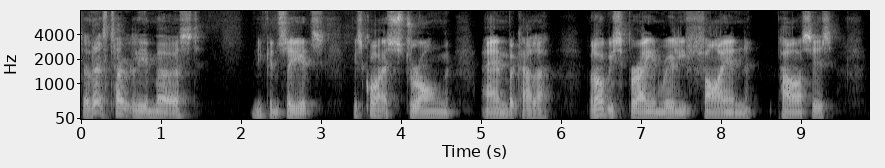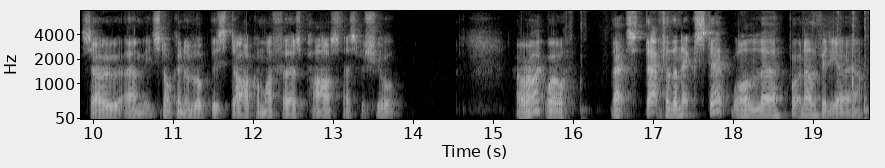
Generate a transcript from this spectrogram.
So that's totally immersed. You can see it's it's quite a strong amber colour, but I'll be spraying really fine passes, so um, it's not going to look this dark on my first pass, that's for sure. All right, well, that's that for the next step. We'll uh, put another video out.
